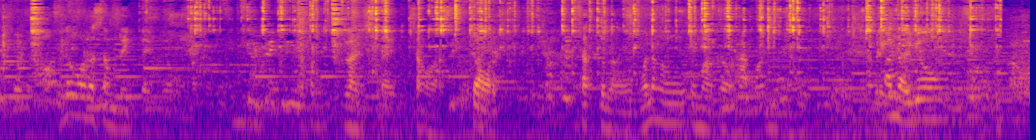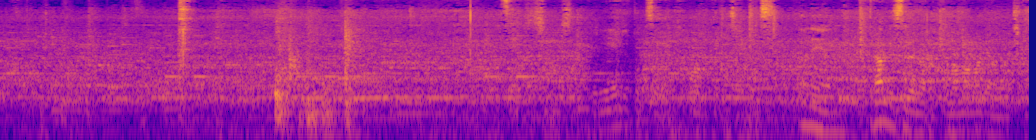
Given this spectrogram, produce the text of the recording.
今日はさんで行ってみよう。ラ。ンチタイム、3ワー。3ワー。サクトの、俺のうまくはまる。あんなよ。何するならこのままでお持ちください。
